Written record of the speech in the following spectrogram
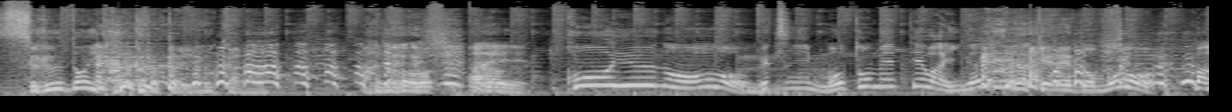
鋭い角度というかな あの はいこういうのを別に求めてはいないんだけれども、まあ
